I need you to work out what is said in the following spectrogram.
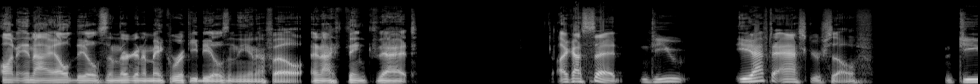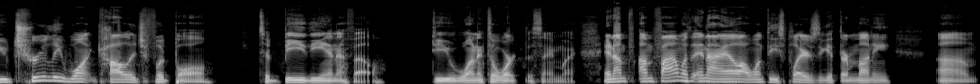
on NIL deals than they're going to make rookie deals in the NFL. And I think that like I said, do you you have to ask yourself, do you truly want college football to be the NFL? Do you want it to work the same way? And I'm I'm fine with NIL. I want these players to get their money. Um,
